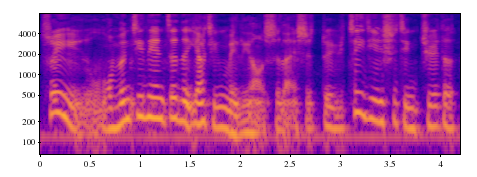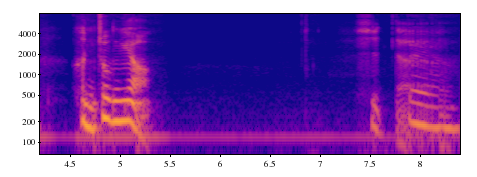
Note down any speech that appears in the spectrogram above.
所以我们今天真的邀请美玲老师来，是对于这件事情觉得很重要，是的，对啊。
